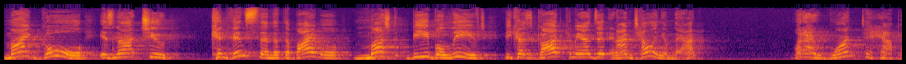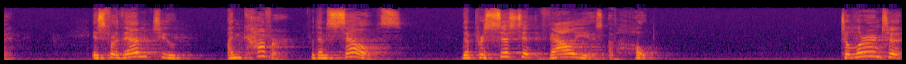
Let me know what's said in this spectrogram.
my goal is not to convince them that the Bible must be believed because God commands it and I'm telling them that. What I want to happen is for them to uncover for themselves the persistent values of hope. To learn to,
